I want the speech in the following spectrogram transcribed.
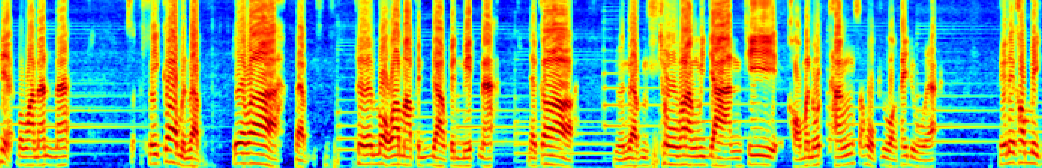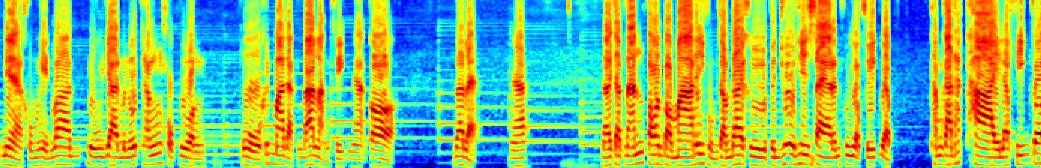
เนี่ยประมาณนั้นนะฟิกก็เหมือนแบบเรียกว่าแบบเพื่อนบอกว่ามาเป็นอย่างเป็นมิตรนะ แล้วก็เหมือนแบบโชว์พลังวิญญาณที่ของมนุษย์ทั้งหกดวงให้ดูนะคือในคอมิกเนี่ยผมเห็นว่าดวงวิญญาณมนุษย์ทั้งหกดวงโผล่ขึ้นมาจากด้านหลังฟิกนะก็ นั่นแหละนะหลังจากนั้นตอนต่อมาที่ผมจำได้คือเป็นช่วงที่แซนนั้นคุยกับฟิกแบบทำการทักทายแล้วฟิกก็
